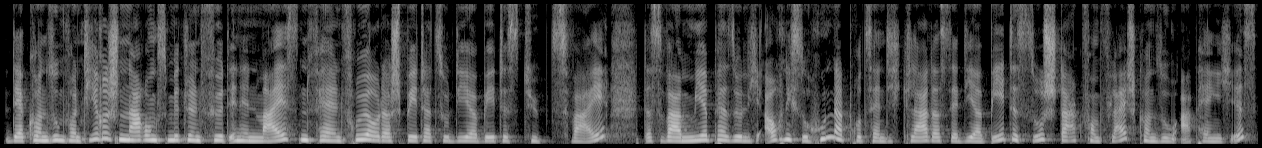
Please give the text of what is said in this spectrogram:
der Konsum von tierischen Nahrungsmitteln führt in den meisten Fällen früher oder später zu Diabetes Typ 2. Das war mir persönlich auch nicht so hundertprozentig klar, dass der Diabetes so stark vom Fleischkonsum abhängig ist.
